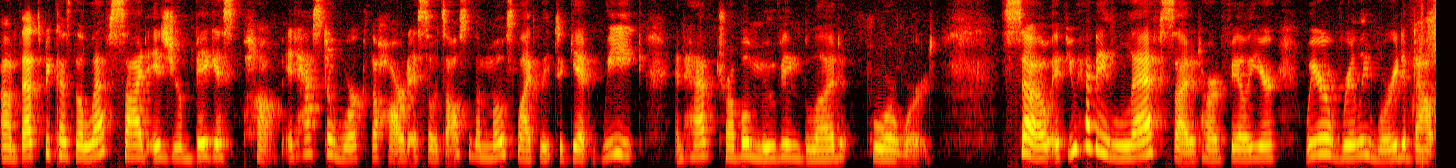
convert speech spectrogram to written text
Um, that's because the left side is your biggest pump. It has to work the hardest, so it's also the most likely to get weak and have trouble moving blood forward. So, if you have a left sided heart failure, we are really worried about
